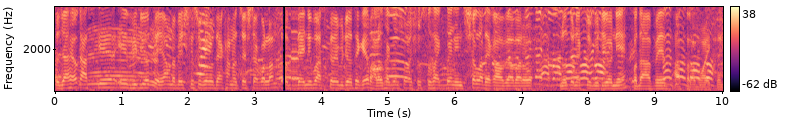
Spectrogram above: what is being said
তো যাই হোক, আজকের এই ভিডিওতে আমরা বেশ কিছু গরু দেখানোর চেষ্টা করলাম। তো দেয় নিব আজকের ভিডিও থেকে। ভালো থাকবেন সবাই, সুস্থ থাকবেন। ইনশাল্লাহ দেখা হবে আবারও নতুন একটি ভিডিও নিয়ে। খোদা হাফেজ, আসসালামু আলাইকুম।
